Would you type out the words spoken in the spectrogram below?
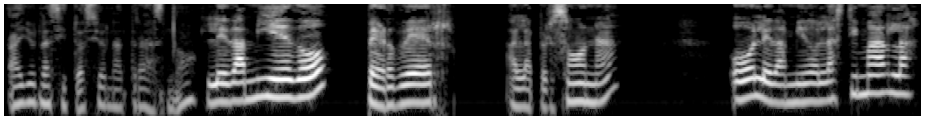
hay una situación atrás, ¿no? Le da miedo perder a la persona o le da miedo lastimarla.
